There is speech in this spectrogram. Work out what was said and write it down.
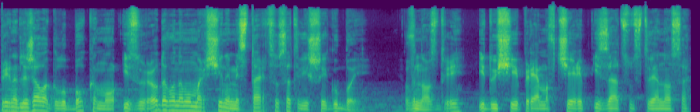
принадлежала глубокому, изуродованному морщинами старцу с отвисшей губой. В ноздри, идущие прямо в череп из-за отсутствия носа,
